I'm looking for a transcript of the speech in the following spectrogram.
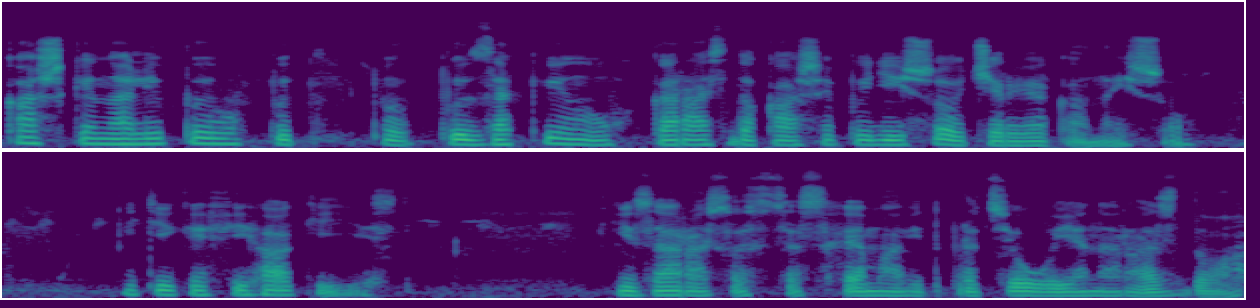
кашки наліпив, пи- пи- пи- закинув, карась до каші підійшов, черв'яка знайшов. І тільки фігаки є. І зараз ось ця схема відпрацьовує на раз-два.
